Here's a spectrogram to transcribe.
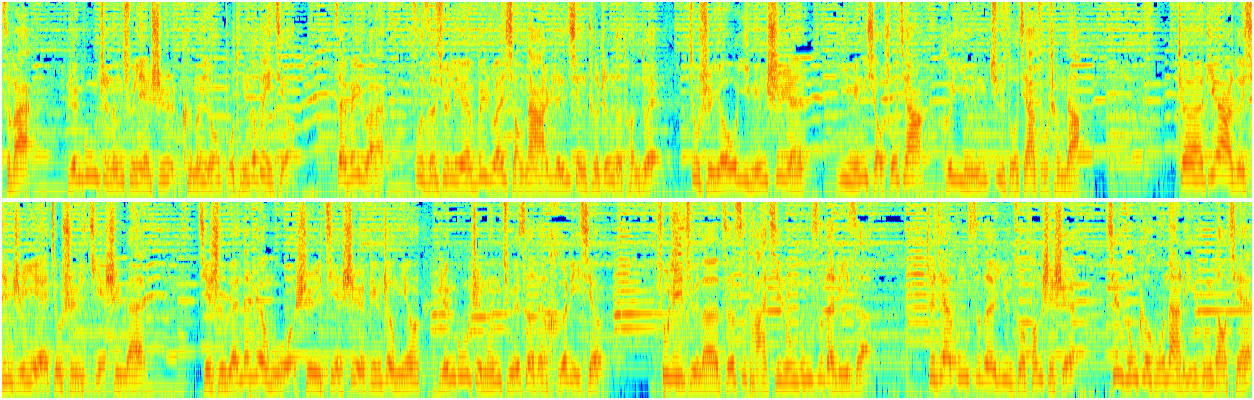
此外，人工智能训练师可能有不同的背景，在微软负责训练微软小娜人性特征的团队，就是由一名诗人、一名小说家和一名剧作家组成的。这第二个新职业就是解释员，解释员的任务是解释并证明人工智能决策的合理性。书里举了泽斯塔金融公司的例子，这家公司的运作方式是先从客户那里融到钱，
